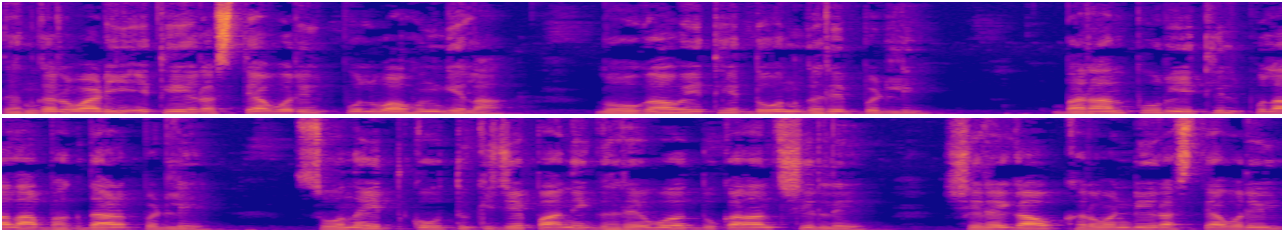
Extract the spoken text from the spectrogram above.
धनगरवाडी येथे रस्त्यावरील पूल वाहून गेला. लोहगाव येथे दोन घरे पडली. बरानपूर येथील पुलाला भगदाळ पडले. सोनईत कौतुकीचे पाणी घरे व दुकानात शिरले. शिरेगाव खरवंडी रस्त्यावरील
